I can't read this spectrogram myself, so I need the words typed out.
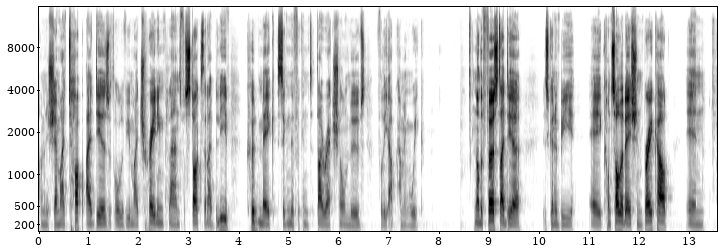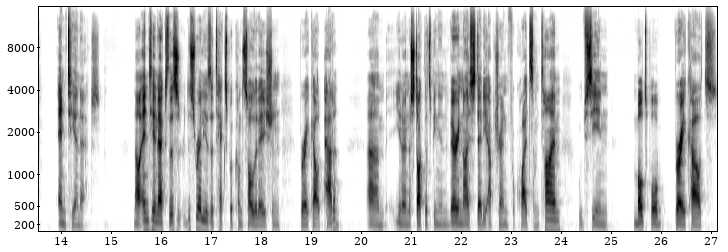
I'm going to share my top ideas with all of you, my trading plans for stocks that I believe could make significant directional moves for the upcoming week. Now, the first idea is going to be a consolidation breakout in NTNX. Now, NTNX, this, this really is a textbook consolidation breakout pattern. Um, you know, in a stock that's been in a very nice steady uptrend for quite some time, we've seen multiple breakouts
